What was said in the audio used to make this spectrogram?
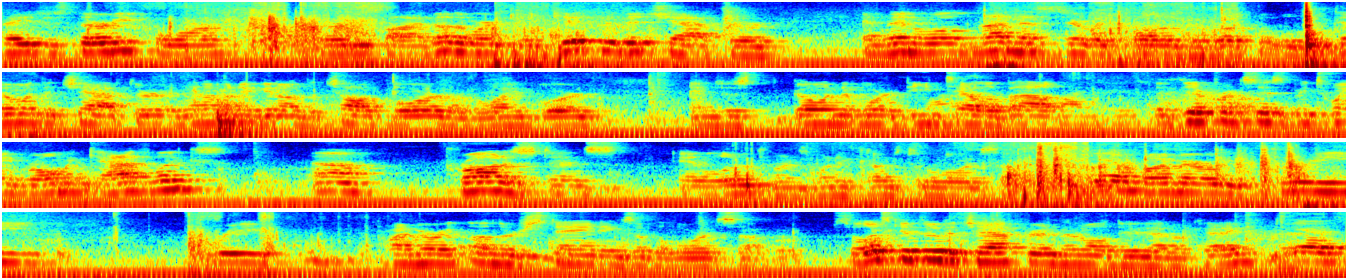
pages 34, 35. In other words, we'll get through the chapter, and then we'll not necessarily close the book, but we'll be done with the chapter, and then I'm gonna get on the chalkboard or the whiteboard and just go into more detail about the differences between Roman Catholics, uh, Protestants, and Lutherans when it comes to the Lord's Supper. Yeah. There's primarily three, three primary understandings of the Lord's Supper. So let's get through the chapter and then we'll do that, okay? yes.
